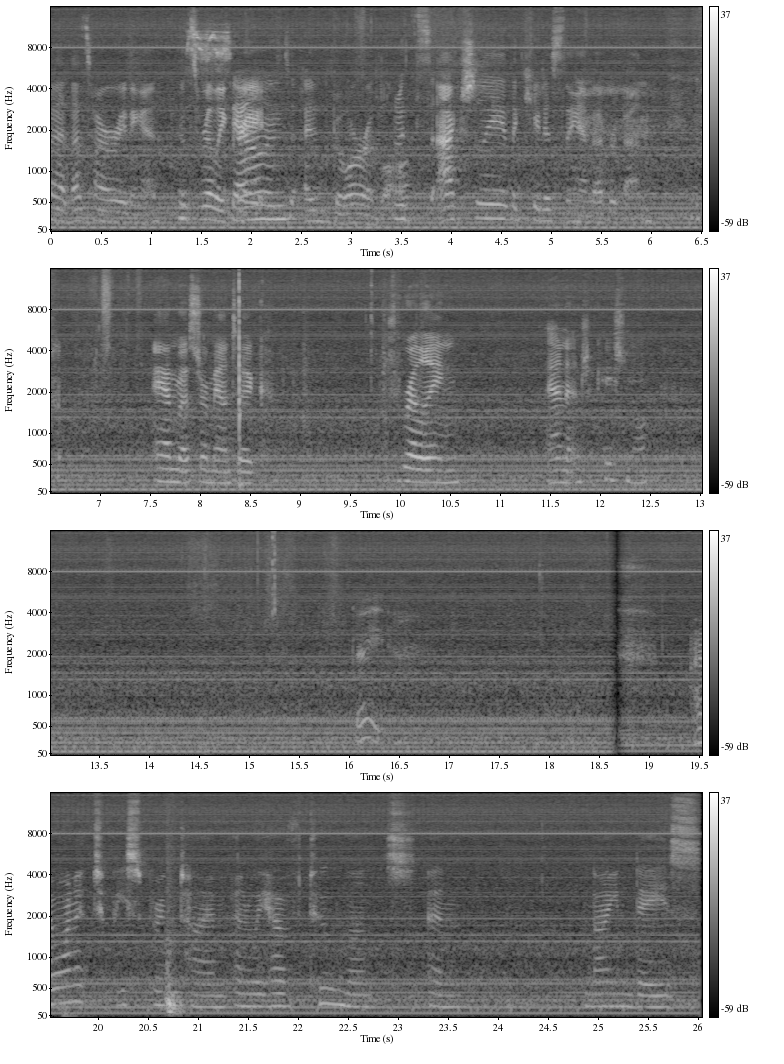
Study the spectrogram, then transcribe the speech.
But that's how we're reading it. It's really great. Sounds adorable. It's actually the cutest thing I've ever done. and most romantic, thrilling, and educational. great. I want it to be springtime, and we have two months and nine days.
